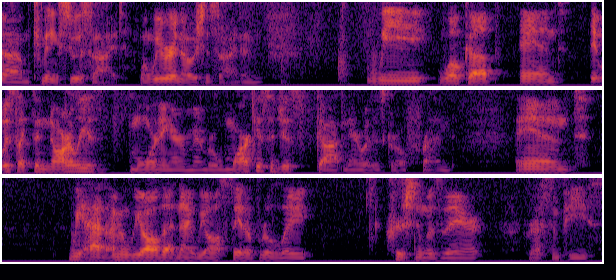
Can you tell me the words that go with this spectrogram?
um, committing suicide when we were in Oceanside, and we woke up and it was like the gnarliest morning. I remember Marcus had just gotten there with his girlfriend, and we had, I mean, we all that night, we all stayed up real late. Christian was there. Rest in peace.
